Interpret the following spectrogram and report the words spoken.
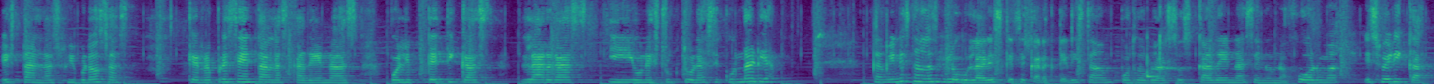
Están las fibrosas, que representan las cadenas poliptéticas largas y una estructura secundaria. También están las globulares que se caracterizan por doblar sus cadenas en una forma esférica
